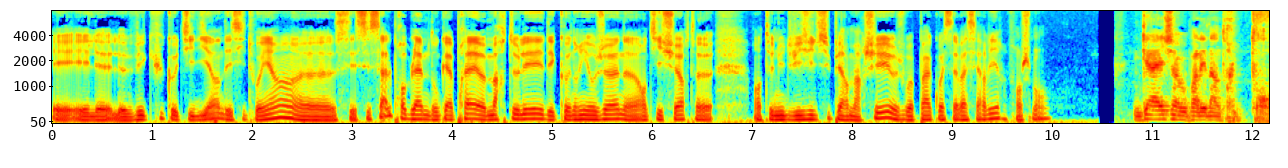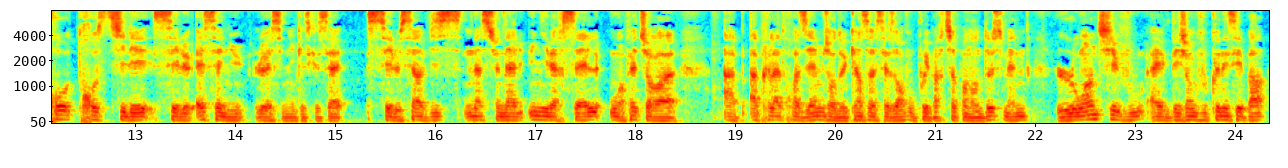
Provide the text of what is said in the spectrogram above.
et, le, le vécu quotidien des citoyens. c'est ça le problème. Donc après, marteler des conneries aux jeunes en t-shirt, en tenue de vigile supermarché, je vois pas à quoi ça va servir, franchement. Guys, je vais vous parler d'un truc trop trop stylé, c'est le SNU. Le SNU, qu'est-ce que c'est? C'est le service national universel où en fait, genre, euh, ap- après la troisième, genre de 15 à 16 ans, vous pouvez partir pendant deux semaines loin de chez vous avec des gens que vous connaissez pas.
